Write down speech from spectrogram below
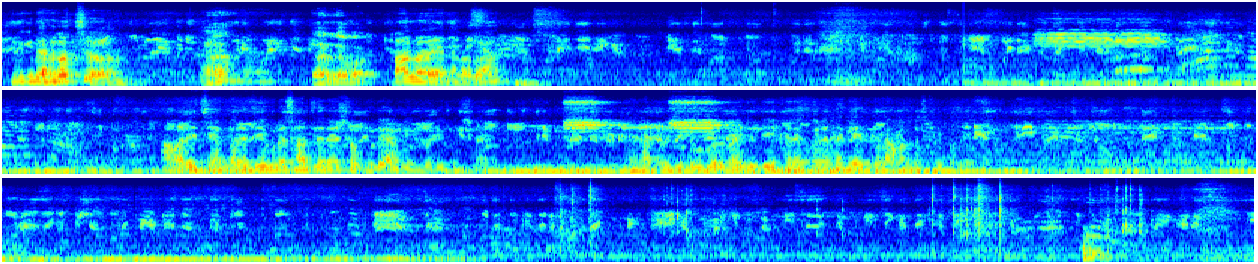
তুমি কি ব্যথা পাচ্ছ হ্যাঁ তাহলে আবার? পারল যায় না বাবা। আমার এই চেম্বারে যেগুলো সার্জারি সবগুলো আমি করি বুঝছেন এখন আপনার যদি গুগল ভাই যদি এখানে করে থাকে তাহলে আমার কাছ থেকে করে এখন হয়ে গেছে তো এবার তুই পাও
